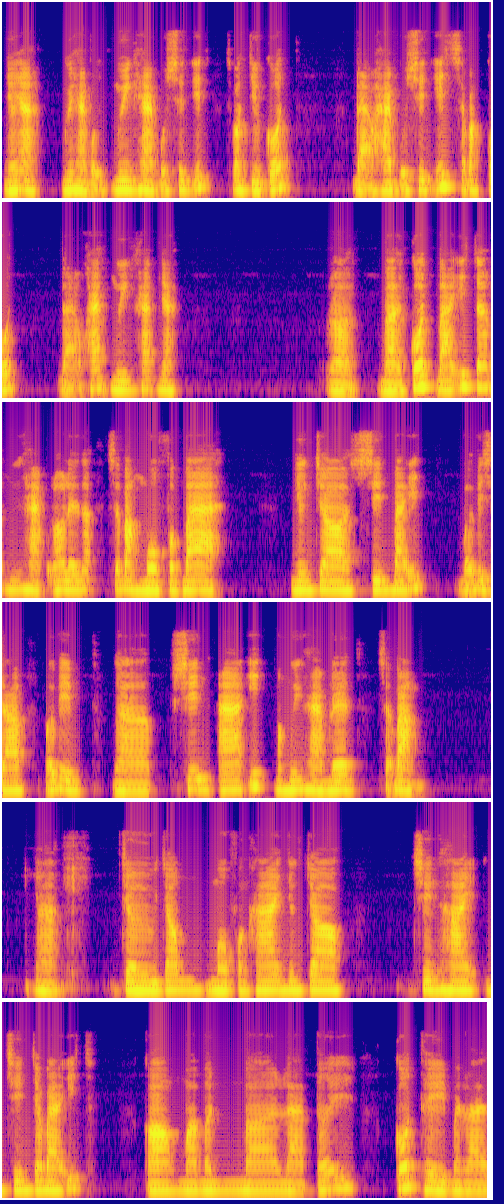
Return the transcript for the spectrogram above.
Nhớ nha nguyên hàm của nguyên hàm của sin x sẽ bằng trừ cos. Đạo hàm của sin x sẽ bằng cos. Đạo khác nguyên khác nha. Rồi và cos 3x đó, nguyên hàm của nó lên đó sẽ bằng 1 phần 3 nhân cho sin 3x bởi vì sao? Bởi vì uh, sin ax bằng nguyên hàm lên sẽ bằng à, trừ cho 1 phần 2 nhân cho sin 2 sin cho 3x còn mà mình mà làm tới cos thì mình là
